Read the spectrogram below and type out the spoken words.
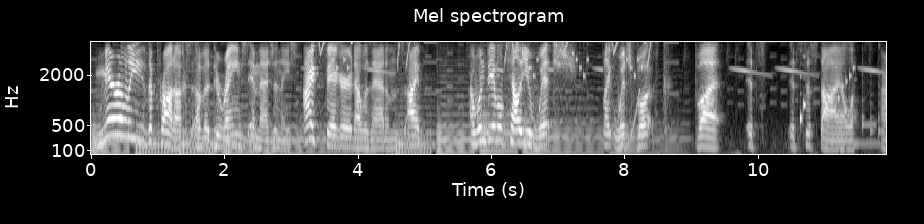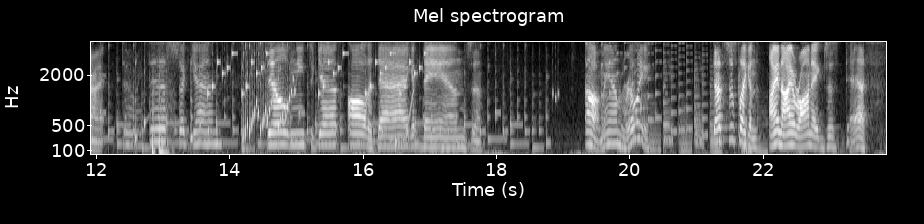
merely the products of a deranged imagination. I figured that was Adams. I I wouldn't be able to tell you which, like, which book, but it's it's the style. Alright, doing this again. Still need to get all the dagger bands. Oh man, really? That's just like an an ironic just death.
